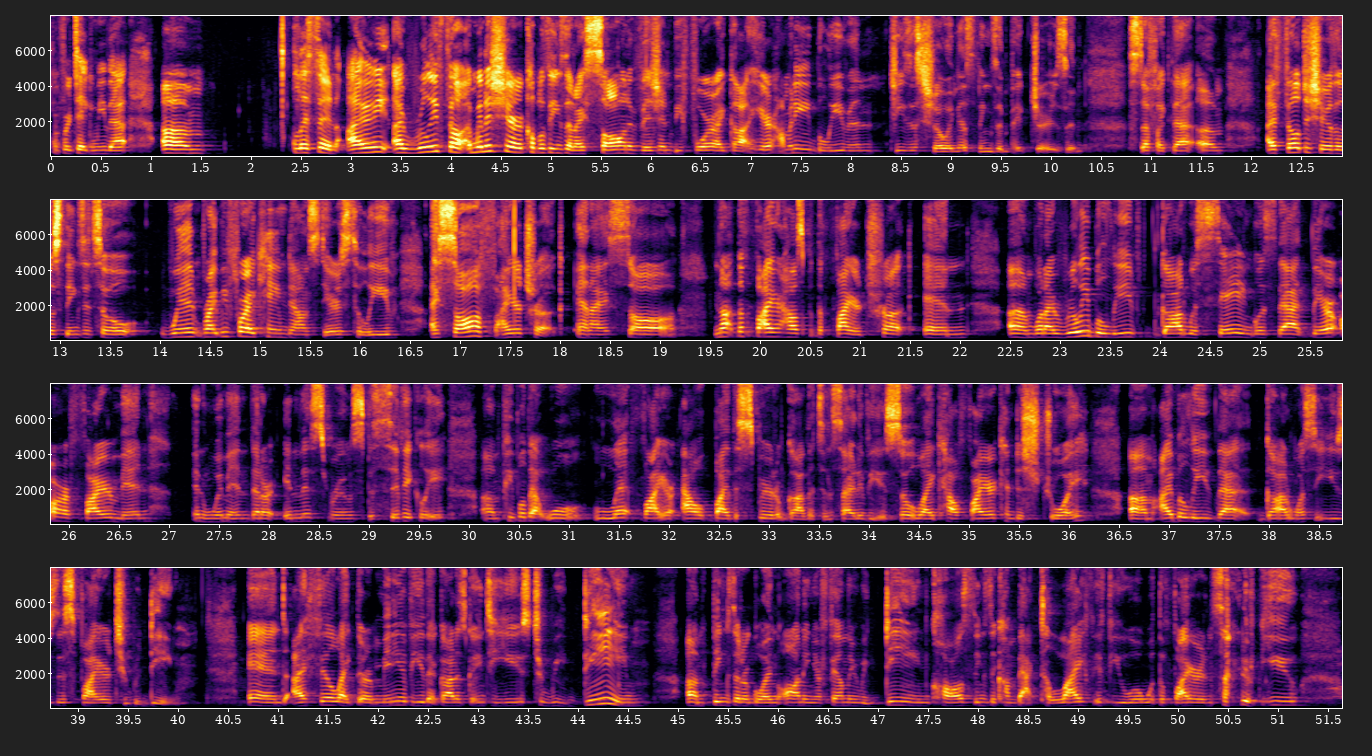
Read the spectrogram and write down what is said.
for taking me that. Um, listen, I, I really felt, I'm going to share a couple of things that I saw in a vision before I got here. How many believe in Jesus showing us things in pictures and stuff like that? Um, I felt to share those things. And so when right before I came downstairs to leave, I saw a fire truck and I saw not the firehouse, but the fire truck. And um, what I really believed God was saying was that there are firemen and women that are in this room specifically, um, people that will let fire out by the Spirit of God that's inside of you. So, like how fire can destroy, um, I believe that God wants to use this fire to redeem. And I feel like there are many of you that God is going to use to redeem um, things that are going on in your family, redeem, cause things to come back to life, if you will, with the fire inside of you.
